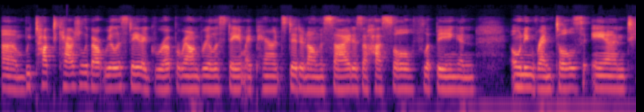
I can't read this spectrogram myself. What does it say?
Um, we talked casually about real estate. I grew up around real estate. My parents did it on the side as a hustle, flipping and owning rentals. And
